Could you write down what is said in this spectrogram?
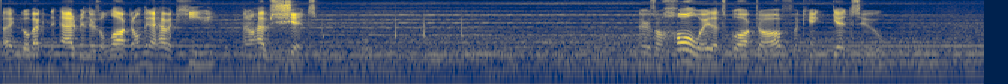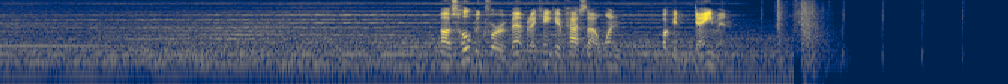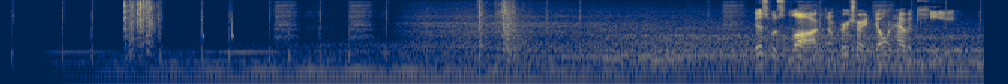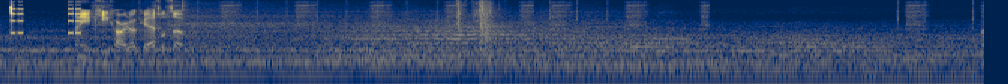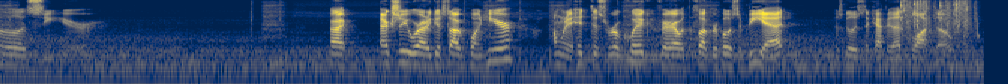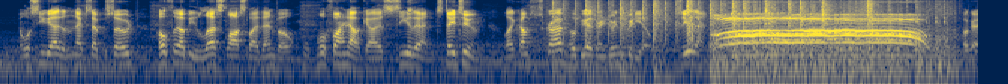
I can go back to the admin. There's a lock. I don't think I have a key. I don't have shit. There's a hallway that's blocked off. I can't get to. I was hoping for a vent, but I can't get past that one fucking daemon. This was locked, I'm pretty sure I don't have a key. I need a key card. Okay, that's what's up. Uh, let's see here. Alright, actually we're at a good stopping point here. I'm gonna hit this real quick, figure out what the fuck we're supposed to be at. Let's go to the cafe, that's blocked though. And we'll see you guys in the next episode. Hopefully I'll be less lost by then, but we'll find out, guys. See you then. Stay tuned. Like, comment, subscribe. Hope you guys are enjoying the video. See you then. Oh!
